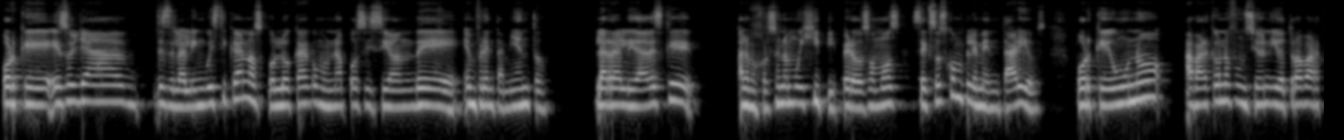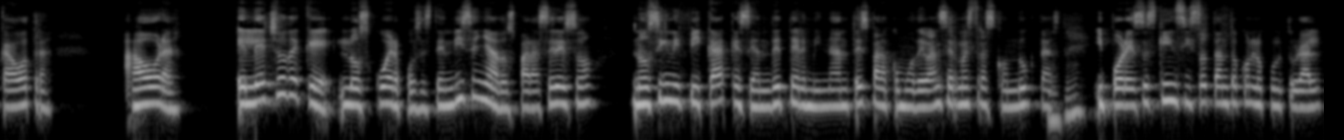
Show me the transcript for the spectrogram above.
porque eso ya desde la lingüística nos coloca como una posición de enfrentamiento. La realidad es que a lo mejor suena muy hippie, pero somos sexos complementarios, porque uno abarca una función y otro abarca otra. Ahora, el hecho de que los cuerpos estén diseñados para hacer eso no significa que sean determinantes para cómo deban ser nuestras conductas. Y por eso es que insisto tanto con lo cultural,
